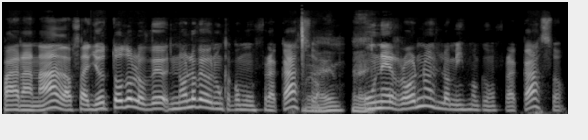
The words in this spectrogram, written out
para nada, o sea, yo todo lo veo, no lo veo nunca como un fracaso. Ahí, ahí. Un error no es lo mismo que un fracaso.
